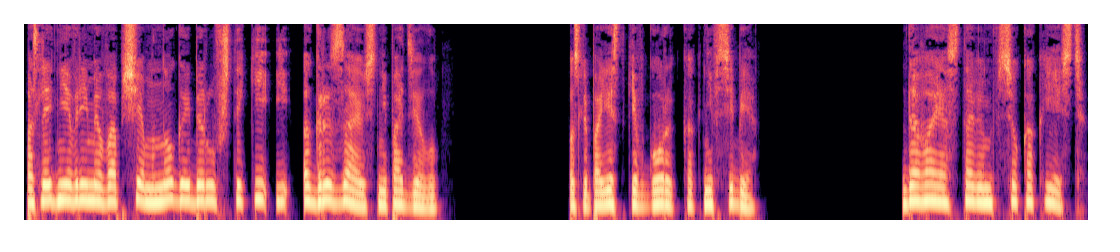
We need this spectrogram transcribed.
Последнее время вообще многое беру в штыки и огрызаюсь не по делу. После поездки в горы как не в себе. Давай оставим все как есть.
